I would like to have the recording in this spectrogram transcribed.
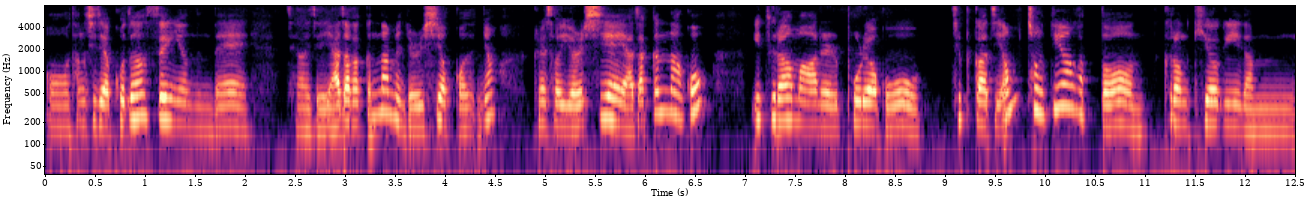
어, 당시 제가 고등학생이었는데, 제가 이제 야자가 끝나면 10시였거든요. 그래서 10시에 야자 끝나고 이 드라마를 보려고 집까지 엄청 뛰어갔던 그런 기억이 남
